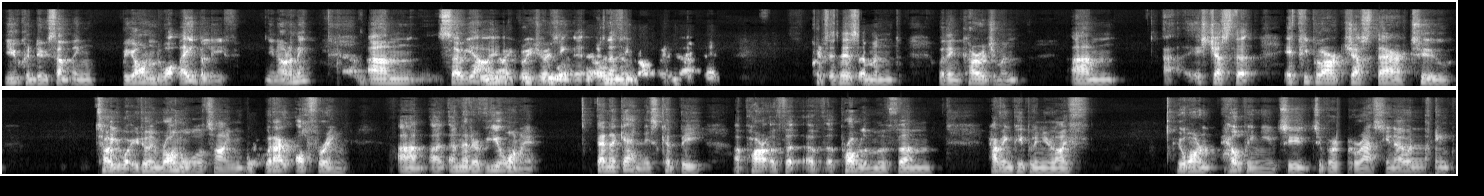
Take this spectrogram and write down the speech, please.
you can do something beyond what they believe. You know what I mean? Um, so yeah, I, I, agree with you. I think that there's nothing wrong with uh, criticism and with encouragement. Um, uh, it's just that if people are just there to tell you what you're doing wrong all the time without offering um, a, another view on it, then again, this could be a part of the of the problem of um, having people in your life who aren't helping you to to progress. You know, and I think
